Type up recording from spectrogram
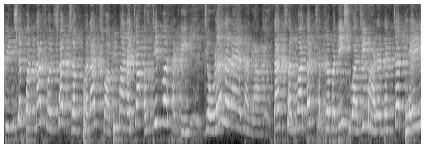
तीनशे पन्नास वर्षात जगभरात स्वाभिमानाच्या अस्तित्वासाठी जेवढ्या लढाया झाल्या त्यात सर्वातच छत्रपती शिवाजी महाराजांच्या ध्येय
